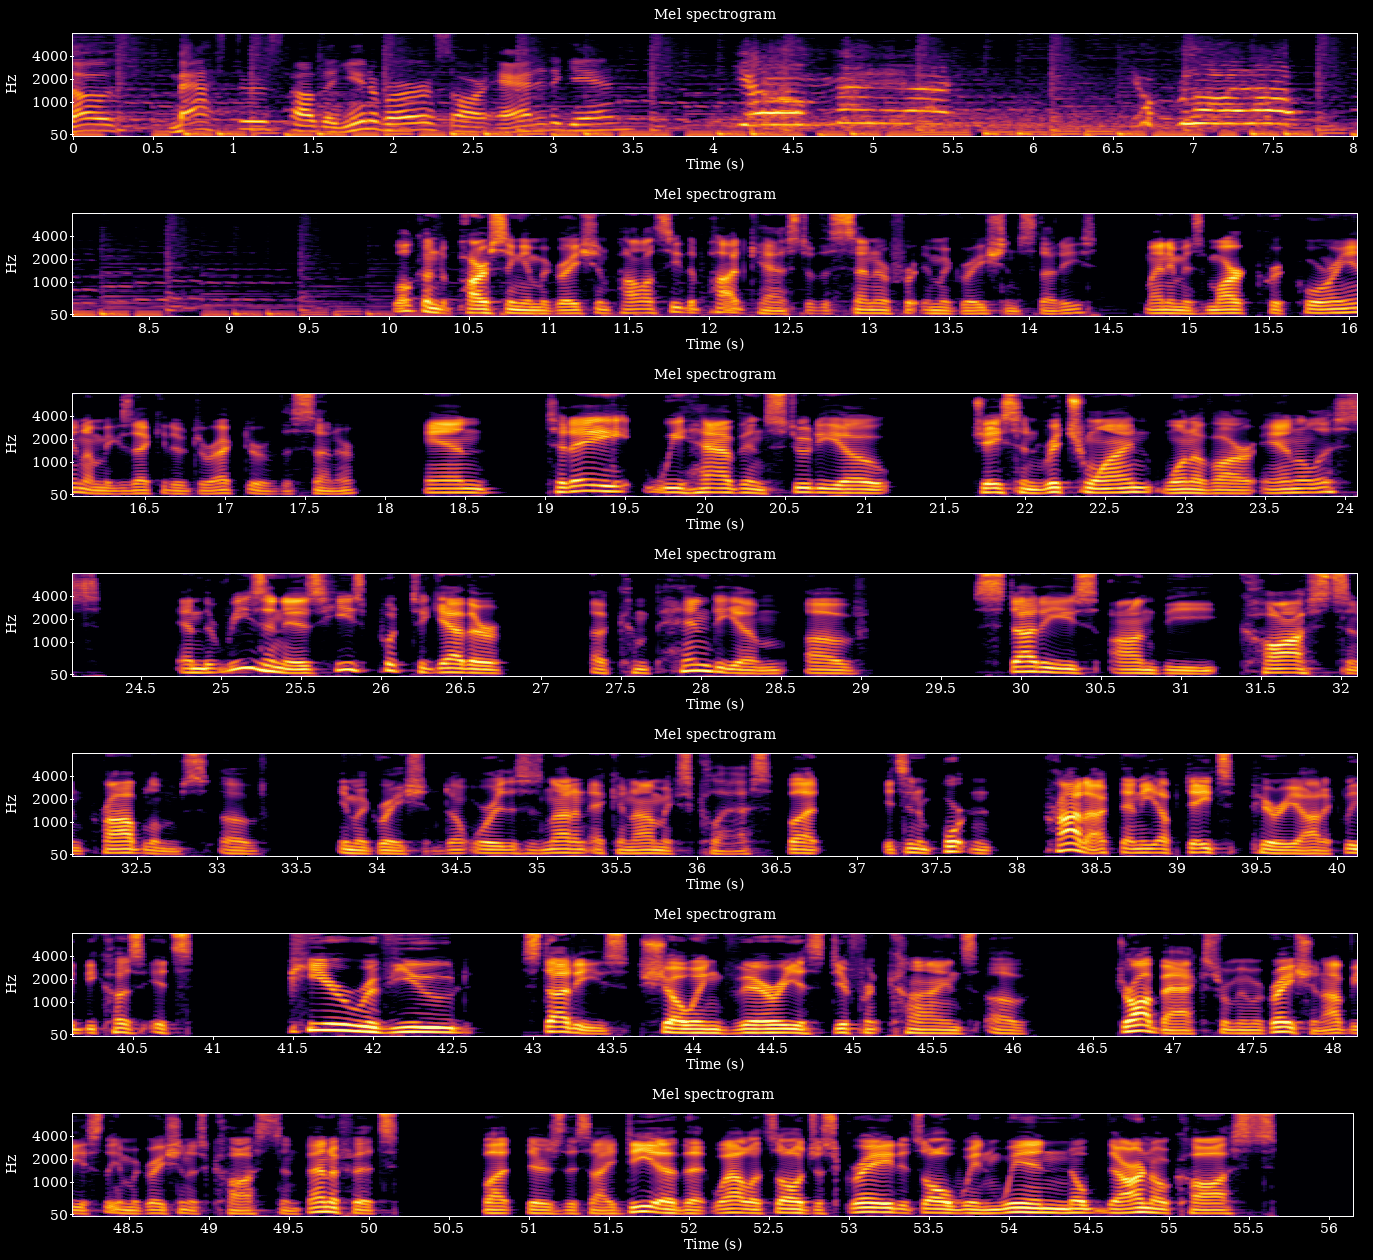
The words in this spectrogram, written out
Those masters of the universe are at it again. You maniac! You blew it up! Welcome to Parsing Immigration Policy, the podcast of the Center for Immigration Studies. My name is Mark Krikorian. I'm executive director of the center. And today we have in studio Jason Richwine, one of our analysts. And the reason is he's put together a compendium of studies on the costs and problems of immigration. Don't worry, this is not an economics class, but it's an important product and he updates it periodically because it's peer reviewed studies showing various different kinds of drawbacks from immigration. Obviously, immigration has costs and benefits, but there's this idea that well, it's all just great, it's all win-win, no there are no costs,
